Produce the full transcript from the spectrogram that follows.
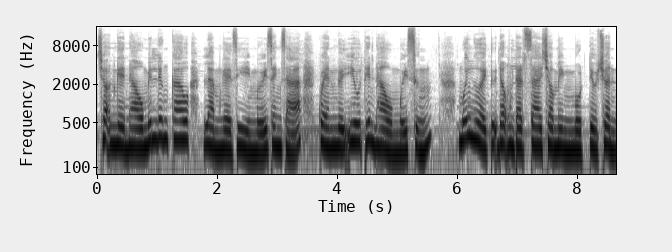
chọn nghề nào mới lương cao, làm nghề gì mới danh giá, quen người yêu thế nào mới xứng. Mỗi người tự động đặt ra cho mình một tiêu chuẩn,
